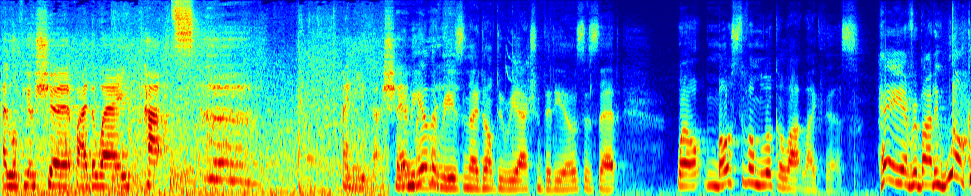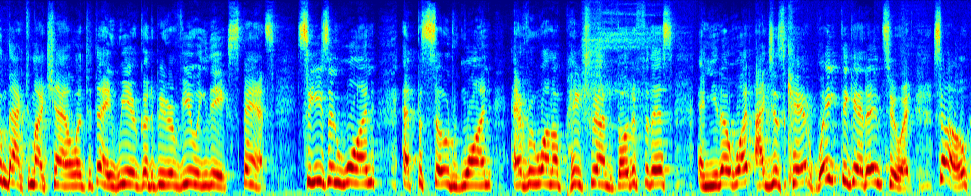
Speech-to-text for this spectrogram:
I love your shirt, by the way. Cats. I need that shirt. And the other life. reason I don't do reaction videos is that, well, most of them look a lot like this. Hey everybody, welcome back to my channel, and today we are going to be reviewing The Expanse, Season 1, Episode 1. Everyone on Patreon voted for this, and you know what? I just can't wait to get into it. So,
